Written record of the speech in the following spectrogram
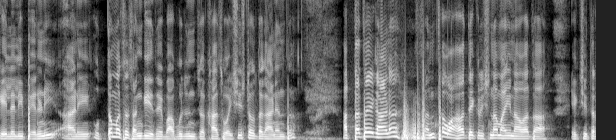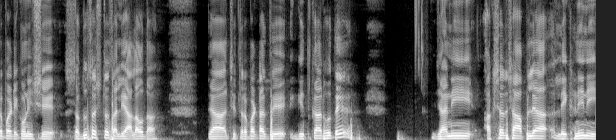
केलेली पेरणी आणि उत्तम असं संगीत हे बाबूजींचं खास वैशिष्ट्य होतं गाण्यांचं. आत्ताचं हे गाणं संथ वाहते कृष्णामाई नावाचा एक चित्रपट एकोणीसशे सदुसष्ट साली आला होता. त्या चित्रपटाचे गीतकार होते. ज्यांनी अक्षरशः आपल्या लेखणीने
